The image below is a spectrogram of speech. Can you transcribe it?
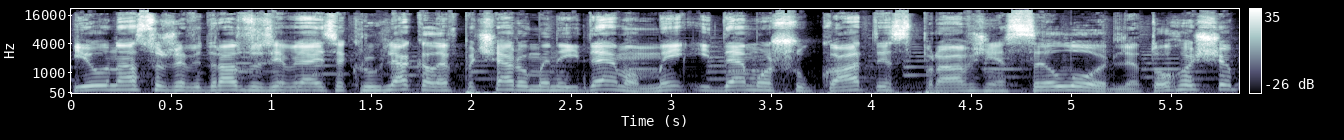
І у нас уже відразу з'являється кругляк, але в печеру ми не йдемо. Ми йдемо шукати справжнє село для того, щоб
